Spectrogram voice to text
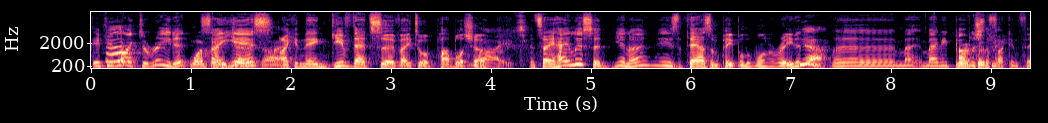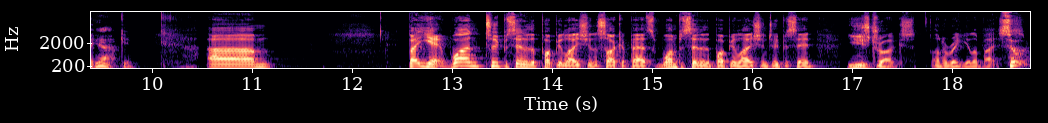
if you'd like to read it, One say page at a yes. time. I can then give that survey to a publisher Right. and say, hey, listen, you know, here's a thousand people that want to read it. Yeah. uh, ma- maybe publish the me. fucking thing. Yeah. Okay. Um, but yeah, one two percent of the population are psychopaths. One percent of the population, two percent, use drugs on a regular basis. So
